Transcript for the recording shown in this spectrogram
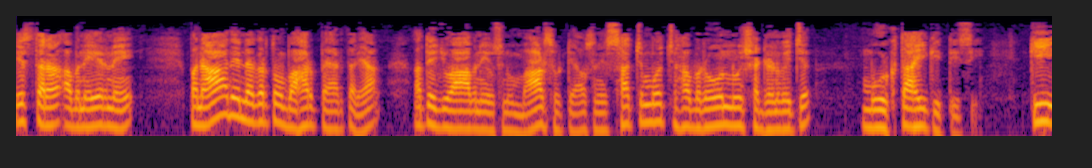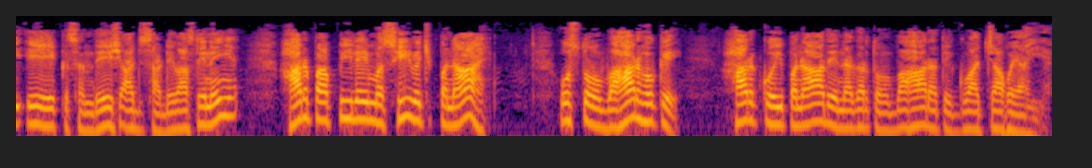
ਇਸ ਤਰ੍ਹਾਂ ਅਬਨੇਰ ਨੇ ਪਨਾਹ ਦੇ ਨਗਰ ਤੋਂ ਬਾਹਰ ਪੈਰ ਧਰਿਆ ਅਤੇ ਜਵਾਬ ਨੇ ਉਸ ਨੂੰ ਮਾਰ ਸੁੱਟਿਆ। ਉਸ ਨੇ ਸੱਚਮੁੱਚ ਹਬਰੋਨ ਨੂੰ ਛੱਡਣ ਵਿੱਚ ਮੂਰਖਤਾ ਹੀ ਕੀਤੀ ਸੀ। ਕੀ ਇਹ ਇੱਕ ਸੰਦੇਸ਼ ਅੱਜ ਸਾਡੇ ਵਾਸਤੇ ਨਹੀਂ ਹੈ? ਹਰ ਪਾਪੀ ਲਈ ਮਸੀਹ ਵਿੱਚ ਪਨਾਹ ਹੈ। ਉਸ ਤੋਂ ਬਾਹਰ ਹੋ ਕੇ ਹਰ ਕੋਈ ਪਨਾਹ ਦੇ ਨਗਰ ਤੋਂ ਬਾਹਰ ਅਤੇ ਗਵਾਚਾ ਹੋਇਆ ਹੀ ਹੈ।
